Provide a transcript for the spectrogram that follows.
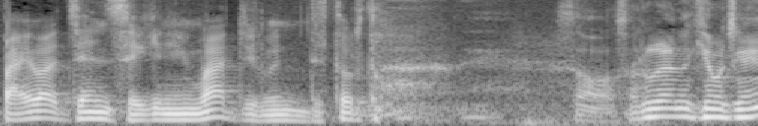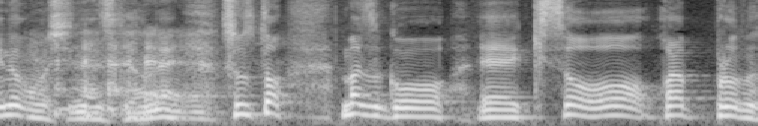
敗は全責任は自分で取ると。そうそれぐらいの気持ちがいいのかもしれないですけどね。そうするとまずこう、えー基礎をこれはプロの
